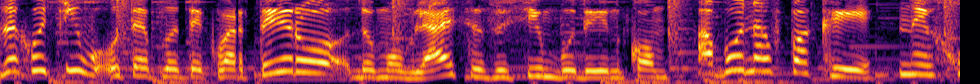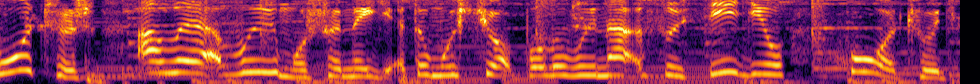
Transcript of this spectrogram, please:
Захотів утеплити квартиру, домовляйся з усім будинком. Або навпаки, не хочеш, але вимушений, тому що половина сусідів хочуть.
